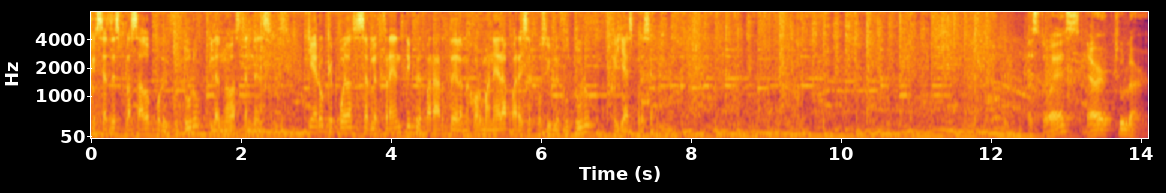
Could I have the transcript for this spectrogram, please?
que seas desplazado por el futuro y las nuevas tendencias. Quiero que puedas hacerle frente y prepararte de la mejor manera para ese posible futuro que ya es presente. Esto es Dare to Learn.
